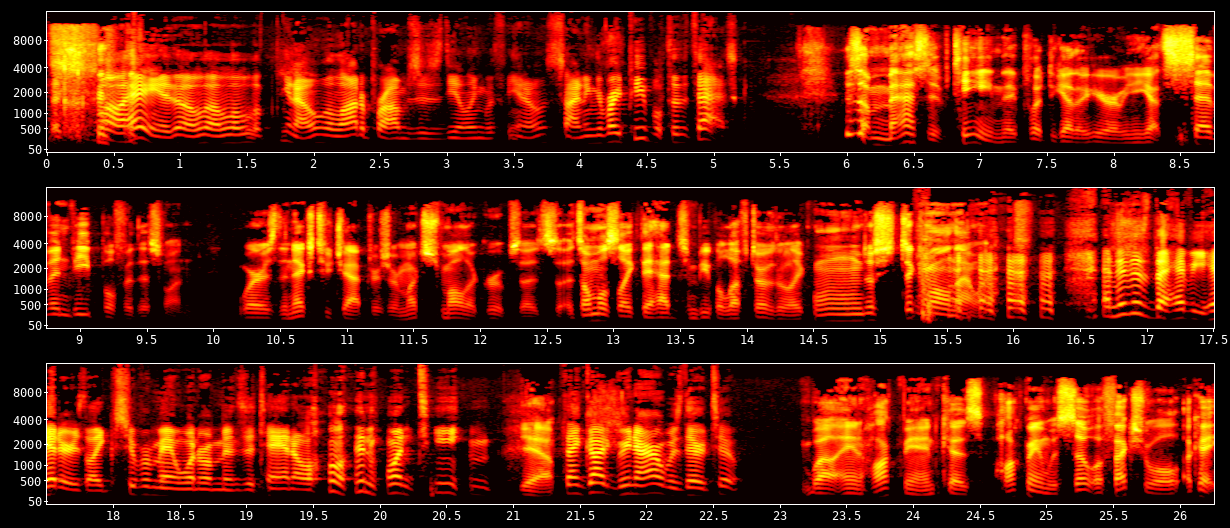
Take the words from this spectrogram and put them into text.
That's, well, hey, you know, a lot of problems is dealing with you know signing the right people to the task. This is a massive team they put together here. I mean, you got seven people for this one, whereas the next two chapters are much smaller groups. So it's, it's almost like they had some people left over. They're like, mm, just stick them all in that one. and it is the heavy hitters like Superman, Wonder Woman, Zatanna all in one team. Yeah. Thank God Green Arrow was there too. Well, and Hawkman, because Hawkman was so effectual. Okay,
